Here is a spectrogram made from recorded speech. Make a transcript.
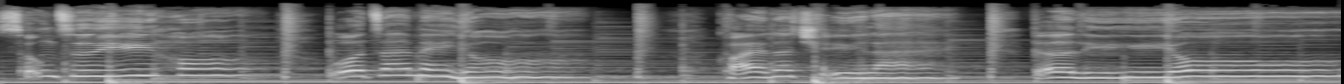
从此以后，我再没有快乐起来的理由。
